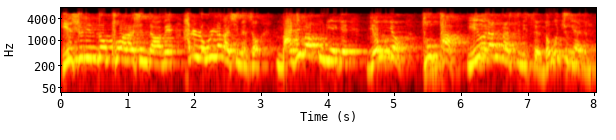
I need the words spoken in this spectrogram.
예수님도 부활하신 다음에 하늘로 올라가시면서 마지막 우리에게 명령, 부탁, 예언한 말씀이 있어요. 너무 중요하죠.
